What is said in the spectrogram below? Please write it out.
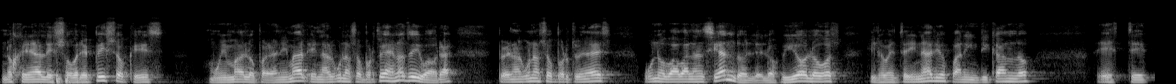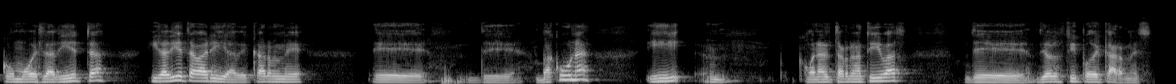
no generarle sobrepeso, que es muy malo para el animal, en algunas oportunidades, no te digo ahora, pero en algunas oportunidades uno va balanceando, los biólogos y los veterinarios van indicando este, cómo es la dieta, y la dieta varía de carne eh, de vacuna y mm, con alternativas de, de otros tipos de carnes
